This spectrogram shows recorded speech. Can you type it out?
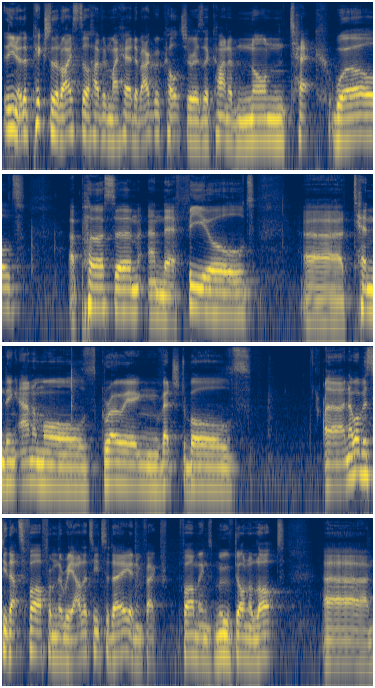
you know, the picture that I still have in my head of agriculture is a kind of non-tech world, a person and their field, uh, tending animals, growing vegetables. Uh, now, obviously, that's far from the reality today, and in fact, farming's moved on a lot. Uh,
